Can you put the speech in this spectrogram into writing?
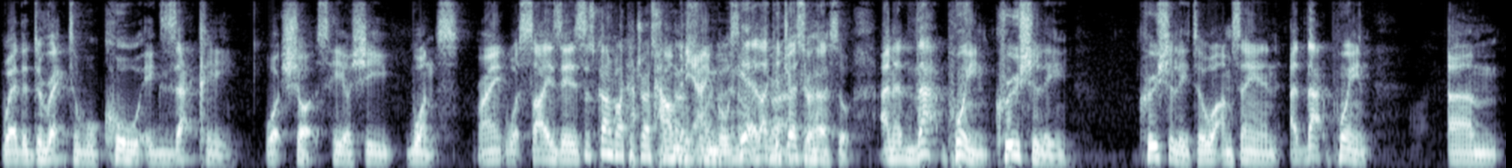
where the director will call exactly what shots he or she wants, right? What sizes. So it's kind of like a dress rehearsal. How many rehearsal in a- angles. yeah, like a dress okay. rehearsal. And at that point, crucially, crucially to what I'm saying, at that point, um,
